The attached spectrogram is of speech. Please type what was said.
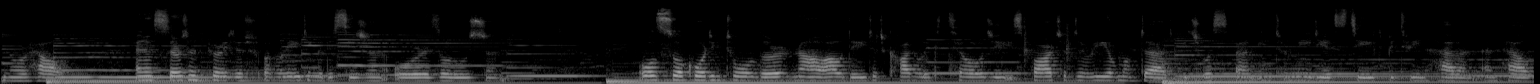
nor hell. An uncertain period of awaiting a decision or resolution. Also, according to older, now outdated Catholic theology, is part of the realm of death, which was an intermediate state between heaven and hell.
